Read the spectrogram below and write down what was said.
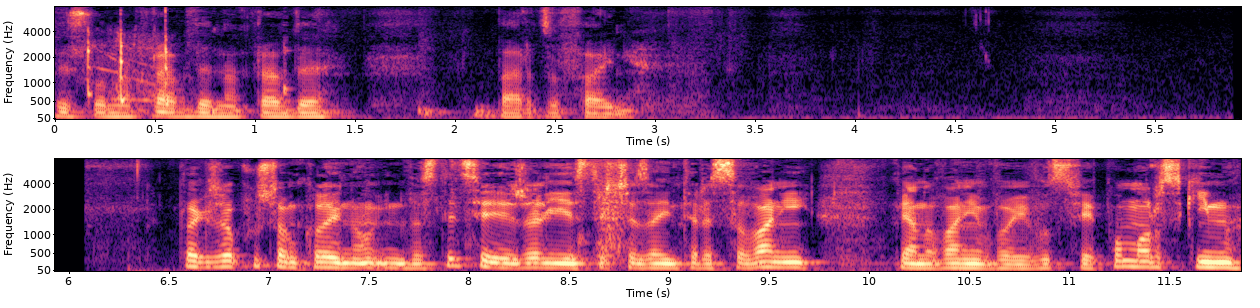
Wyszło naprawdę, naprawdę bardzo fajnie. Także opuszczam kolejną inwestycję. Jeżeli jesteście zainteresowani pianowaniem w województwie pomorskim,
